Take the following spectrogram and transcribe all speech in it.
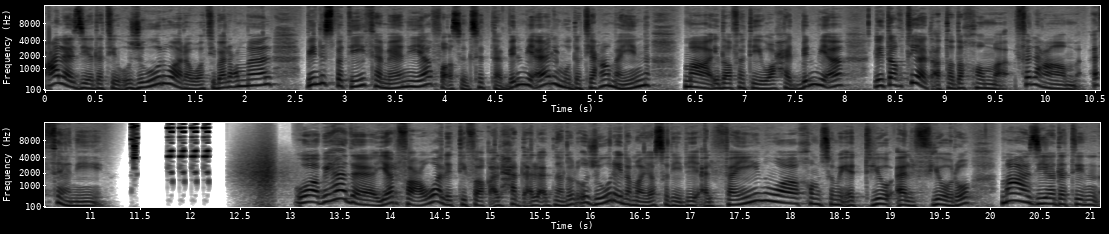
على زيادة أجور ورواتب العمال بنسبة 8.6% لمدة عامين مع إضافة 1% لتغطية التضخم في العام الثاني. وبهذا يرفع الاتفاق الحد الأدنى للأجور إلى ما يصل ل 2500 ألف يورو مع زيادة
